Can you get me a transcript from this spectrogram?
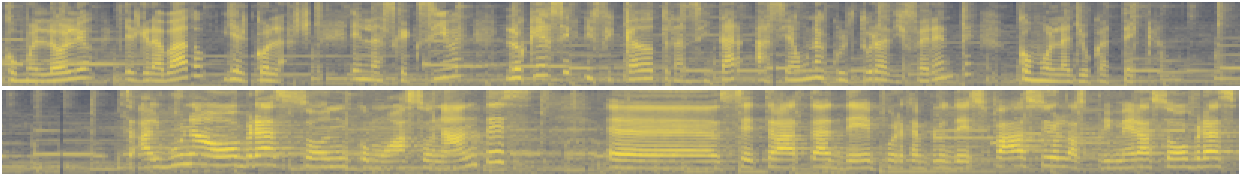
como el óleo, el grabado y el collage, en las que exhibe lo que ha significado transitar hacia una cultura diferente como la yucateca. Algunas obras son como asonantes, eh, se trata de, por ejemplo, de espacio, las primeras obras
